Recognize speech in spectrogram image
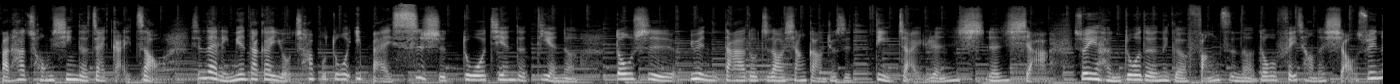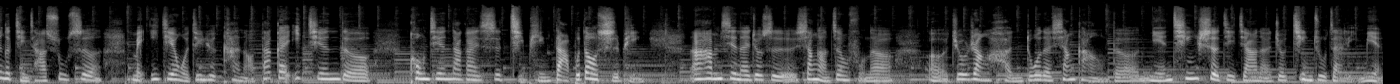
把它重新的再改造。现在里面大概有差不多一百四十多间的店呢，都是因为大家都知道香港就是地窄人人狭，所以很多的那个房子呢都非常的小，所以那个警察宿舍每一间我进去看哦，大。大概一间的空间大概是几平大，不到十平。那他们现在就是香港政府呢，呃，就让很多的香港的年轻设计家呢，就进驻在里面。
